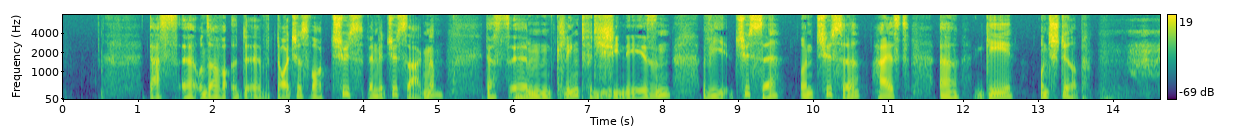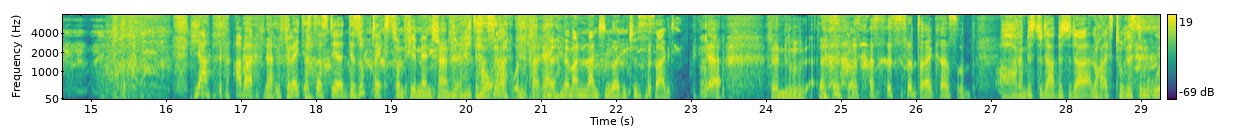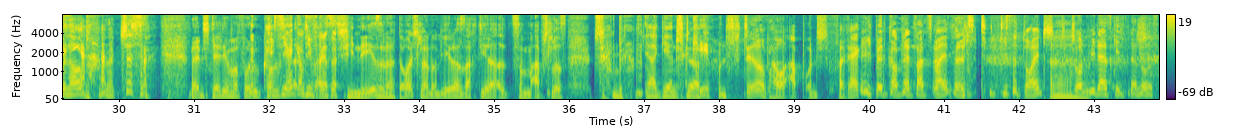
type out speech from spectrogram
dass äh, unser Wo- äh, deutsches Wort Tschüss, wenn wir Tschüss sagen, ne, das ähm, klingt für die Chinesen wie Tschüsse und Tschüsse heißt äh, geh und stirb. Ja, aber vielleicht ist das der, der Subtext von vielen Menschen. Ist hau ab und verreck. Wenn man manchen Leuten Tschüss sagt. Ja, wenn du das ist, total krass und Oh, dann bist du da, bist du da noch als Tourist im Urlaub und sagst Tschüss. Nein, stell dir mal vor, du kommst direkt auf die Fresse. als Chinese nach Deutschland und jeder sagt dir zum Abschluss Ja, geh und stirb. geh und stirb, hau ab und verreck. Ich bin komplett verzweifelt. Diese Deutsch, schon wieder, es geht wieder los.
